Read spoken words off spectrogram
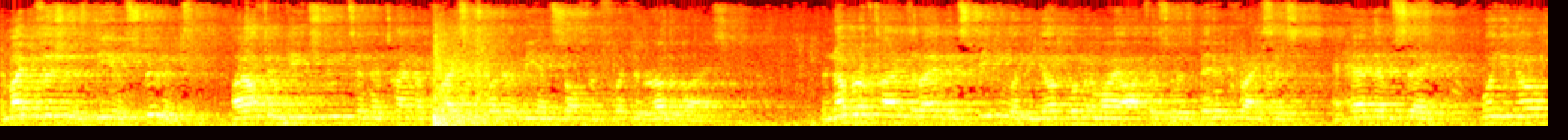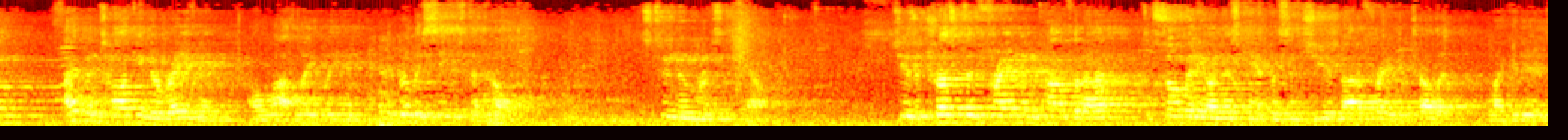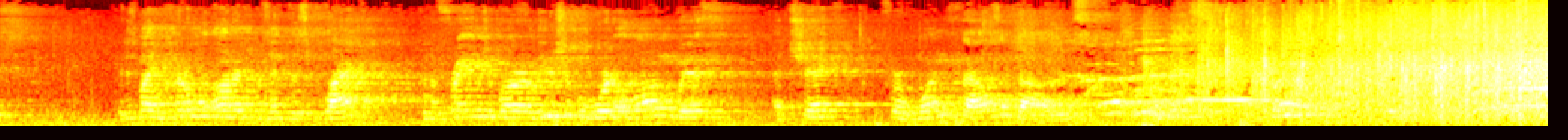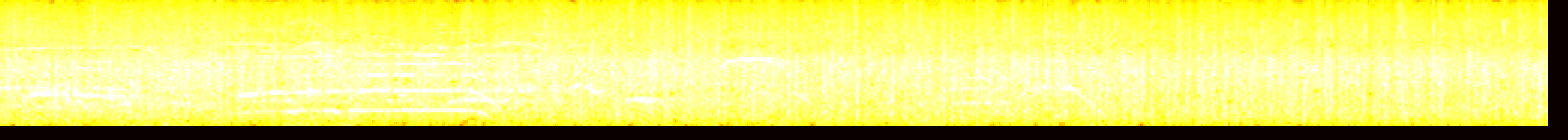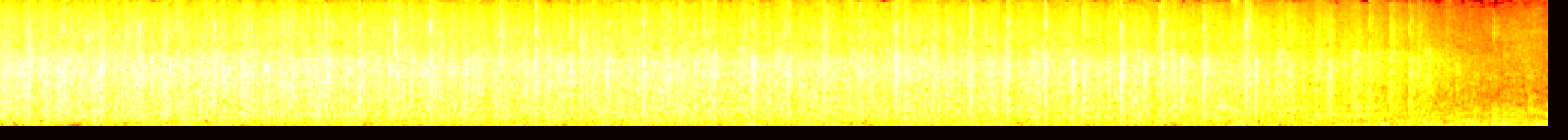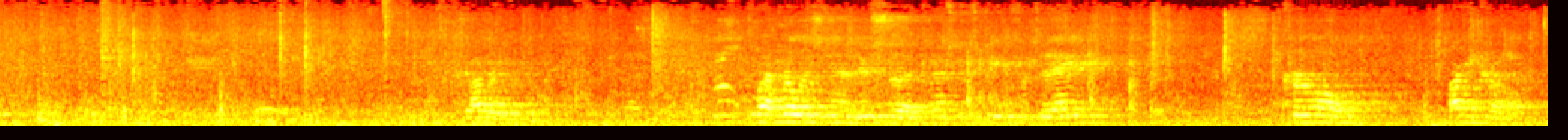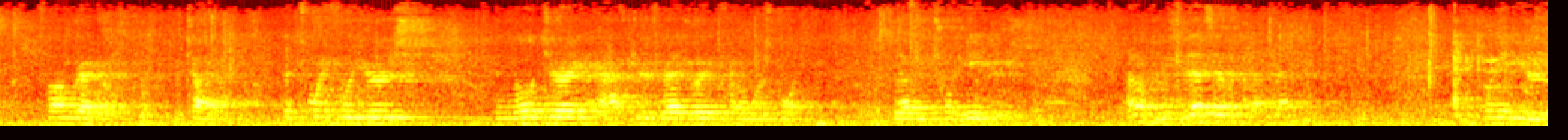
In my position as Dean of Students, I often engage students in their time of crisis, whether it be in self-inflicted or otherwise. The number of times that I have been speaking with a young woman in my office who has been in crisis and had them say, well, you know, I've been talking to Raven a lot lately and it really seems to help. It's too numerous to count. She is a trusted friend and confidant to so many on this campus and she is not afraid to tell it like it is. It is my incredible honor to present this plaque for the Fran Jabara Leadership Award along with a check for $1,000 for this John Raven. It's my privilege to introduce the commencement speaker for today, Colonel, Army Colonel Tom Greco, retired. Spent 24 years in the military after graduating from West Point. So that'd be 28 years. I don't think cadets ever count that. 28 years.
